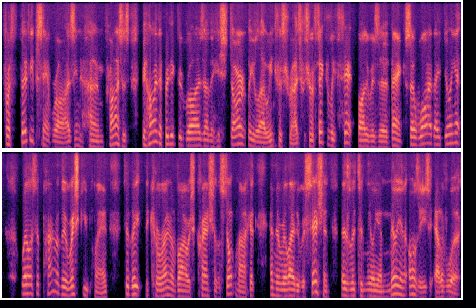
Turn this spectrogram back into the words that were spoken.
for a 30% rise in home prices. Behind the predicted rise are the historically low interest rates, which are effectively set by the Reserve Bank. So, why are they doing it? Well, it's a part of their rescue plan to beat the coronavirus crash of the stock market and the related recession that has led to nearly a million Aussies out of work.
